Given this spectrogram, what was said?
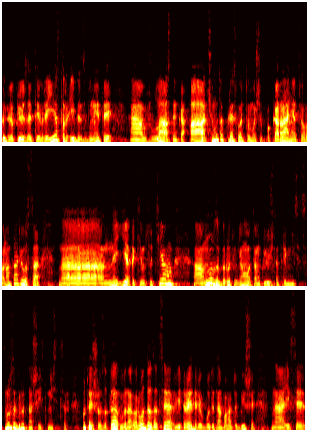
клю- ключ зайти в реєстр і змінити е, власника. А чому так відбувається? Тому що покарання цього нотаріуса е, не є таким суттєвим. А, ну, заберуть в нього там ключ на 3 місяці. Ну, заберуть на 6 місяців. Ну то й що, зато винагорода за це від рейдерів буде набагато більше. А, і все.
